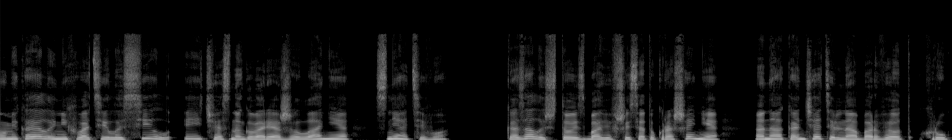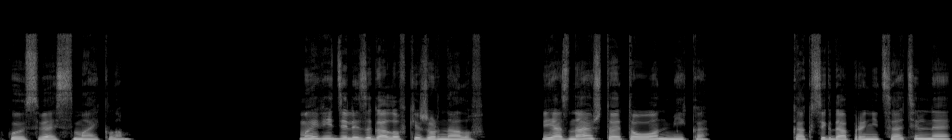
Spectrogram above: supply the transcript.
У Микаэлы не хватило сил и, честно говоря, желания снять его. Казалось, что, избавившись от украшения, она окончательно оборвет хрупкую связь с Майклом. Мы видели заголовки журналов. Я знаю, что это он, Мика. Как всегда проницательная,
